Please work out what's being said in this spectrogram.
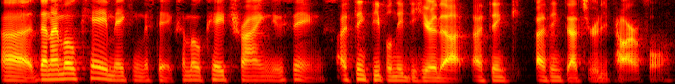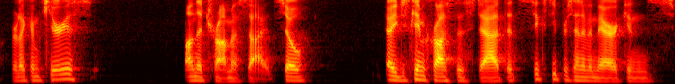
uh, then I'm okay making mistakes. I'm okay trying new things. I think people need to hear that. I think I think that's really powerful. Like I'm curious on the trauma side. So I just came across this stat that 60% of Americans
